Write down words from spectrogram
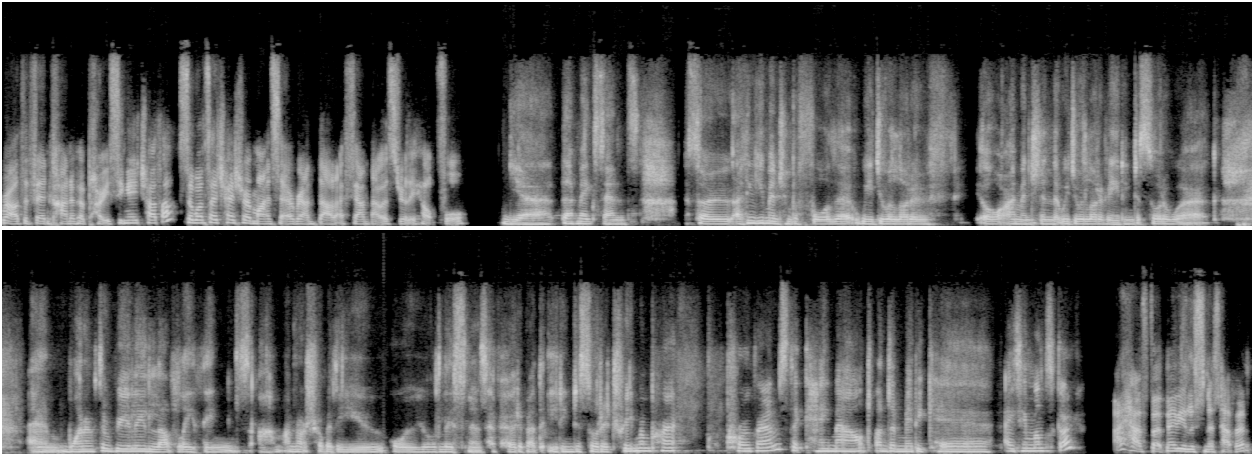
rather than kind of opposing each other. So once I changed my mindset around that, I found that was really helpful. Yeah, that makes sense. So I think you mentioned before that we do a lot of, or I mentioned that we do a lot of eating disorder work. And one of the really lovely things, um, I'm not sure whether you or your listeners have heard about the eating disorder treatment pro- programs that came out under Medicare 18 months ago. I have, but maybe listeners haven't.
